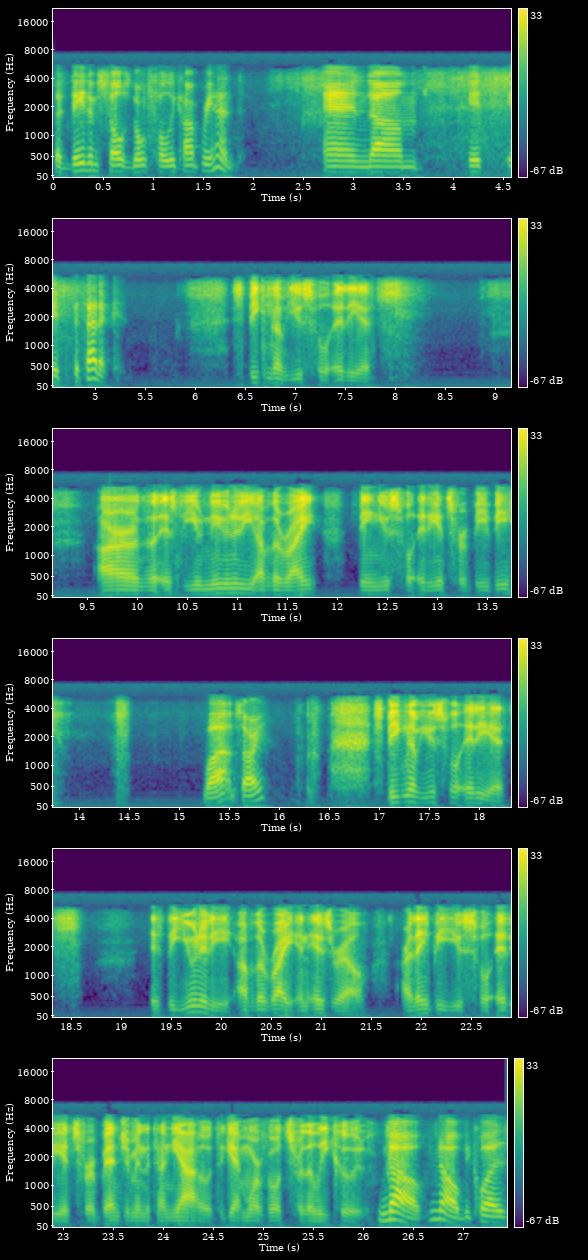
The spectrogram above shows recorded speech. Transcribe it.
that they themselves don't fully comprehend. and um, it's it's pathetic. Speaking of useful idiots, are the is the unity of the right being useful idiots for Bibi? What? I'm sorry. Speaking of useful idiots, is the unity of the right in Israel are they be useful idiots for Benjamin Netanyahu to get more votes for the Likud? No, no, because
